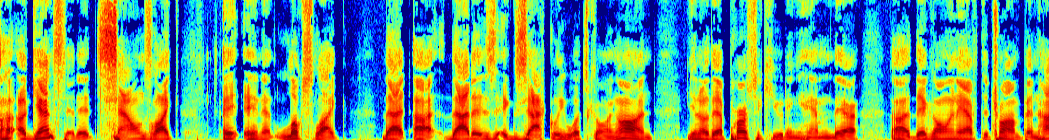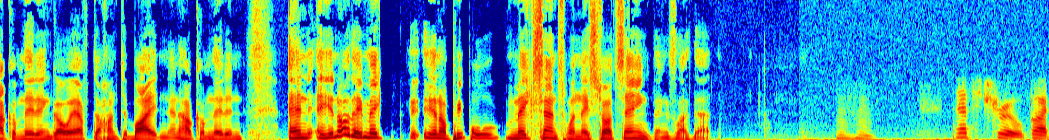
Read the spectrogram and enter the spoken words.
uh, against it. It sounds like and it looks like that uh, that is exactly what's going on. You know, they're persecuting him. They're uh, they're going after Trump, and how come they didn't go after Hunter Biden? And how come they didn't? And you know, they make you know people make sense when they start saying things like that. Mm-hmm. That's true, but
